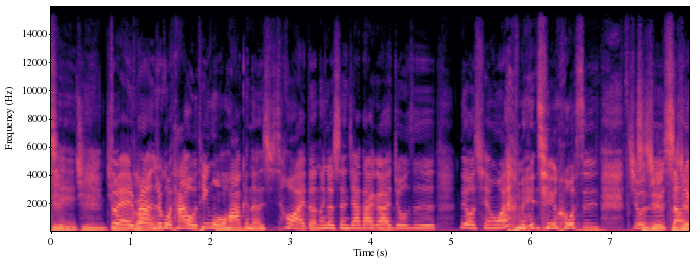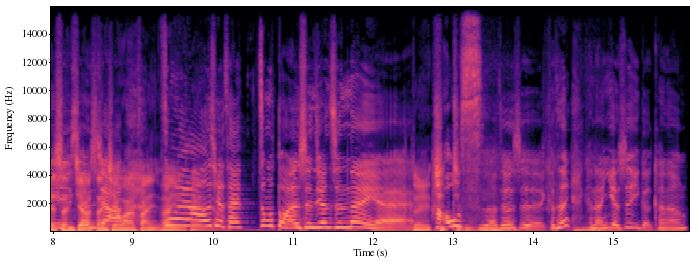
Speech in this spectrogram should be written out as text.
情。对，不然如果他有听我的话，嗯、可能后来的那个身价大概就是六千万美金，或是就是直接身价三千万翻翻一倍。对啊，而且才这么短的时间之内，耶，对，他呕死了，真是。可能可能也是一个可能，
